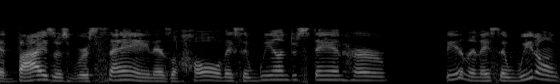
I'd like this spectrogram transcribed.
advisors were saying as a whole, they said we understand her feeling. They said we don't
